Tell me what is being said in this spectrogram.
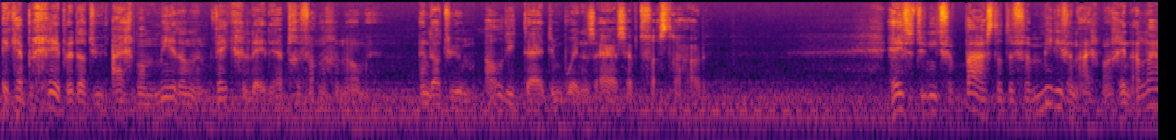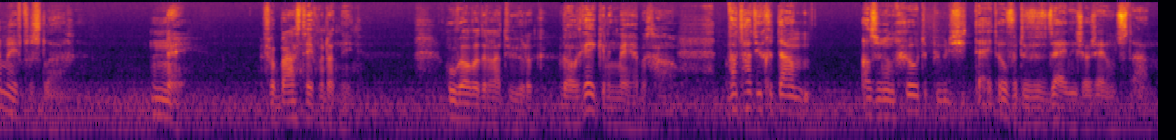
Ik heb begrepen dat u Eichmann meer dan een week geleden hebt gevangen genomen. En dat u hem al die tijd in Buenos Aires hebt vastgehouden. Heeft het u niet verbaasd dat de familie van Eichmann geen alarm heeft geslagen? Nee, verbaasd heeft me dat niet. Hoewel we er natuurlijk wel rekening mee hebben gehouden. Wat had u gedaan als er een grote publiciteit over de verdwijning zou zijn ontstaan?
